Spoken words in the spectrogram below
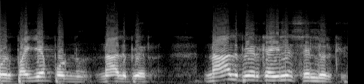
ஒரு பையன் பொண்ணு நாலு பேர். நாலு பேர் கையிலும் செல் இருக்கு.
